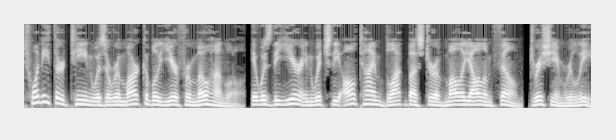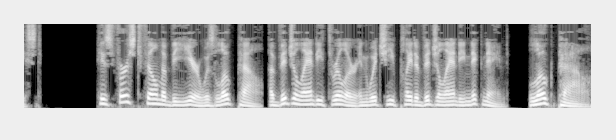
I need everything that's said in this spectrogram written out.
2013 was a remarkable year for Mohanlal, it was the year in which the all-time blockbuster of Malayalam film, Drishyam released. His first film of the year was Lokpal, a vigilante thriller in which he played a vigilante nicknamed Lokpal.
